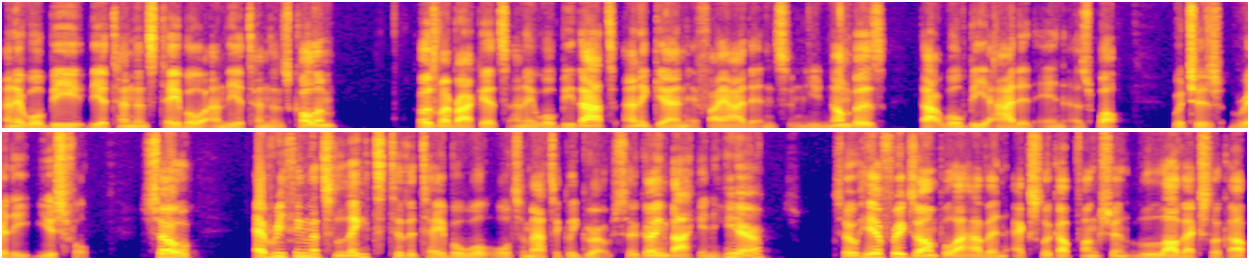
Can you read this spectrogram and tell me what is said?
and it will be the attendance table and the attendance column. Close my brackets, and it will be that. And again, if I add in some new numbers, that will be added in as well which is really useful. So everything that's linked to the table will automatically grow. So going back in here, so here, for example, I have an XLOOKUP function, love XLOOKUP,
